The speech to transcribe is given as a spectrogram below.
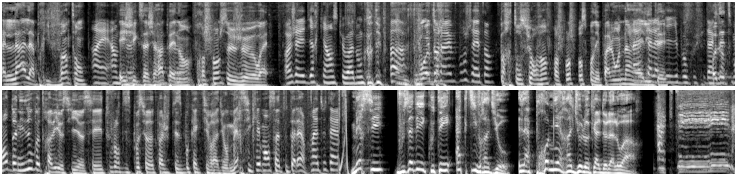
elle- là, elle a pris 20 ans. Ouais, un Et j'exagère à peine. Hein. Franchement, ce jeu, ouais. Ouais, J'allais dire 15, tu vois, donc on n'est pas Ouais, dans bah. la même fourchette. Hein. Partons sur 20. Franchement, je pense qu'on n'est pas loin de la Ouais, ça la réalité. vieillit beaucoup, je suis d'accord. Honnêtement, donnez-nous votre avis aussi. C'est toujours dispo sur notre page Facebook Active Radio. Merci Clémence, à tout à l'heure. Ouais, tout à l'heure. Merci, vous avez écouté Active Radio, la première radio locale de la Loire. Active.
